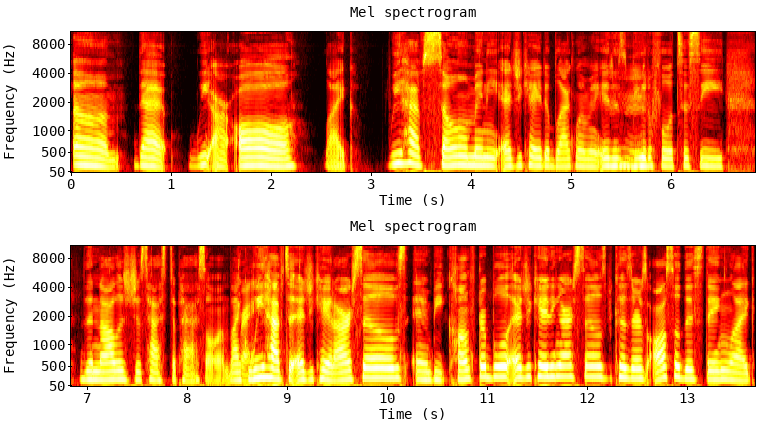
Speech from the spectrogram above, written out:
um that we are all like we have so many educated black women. It is Mhm. beautiful to see the knowledge just has to pass on. Like Right. we have to educate ourselves and be comfortable educating ourselves because there's also this thing like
